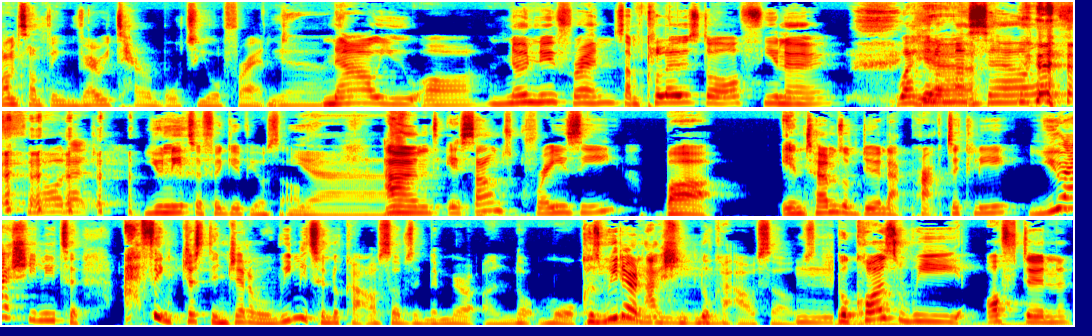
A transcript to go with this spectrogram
done something very terrible to your friend Yeah. now you are no new friends i'm closed off you know working on myself and all that you need to forgive yourself Yeah. and it sounds crazy but in terms of doing that practically, you actually need to, I think just in general, we need to look at ourselves in the mirror a lot more because we don't actually look at ourselves. Mm. Because we often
